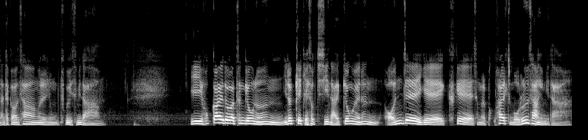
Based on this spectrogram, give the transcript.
안타까운 상황을 두고 있습니다. 이 홋카이도 같은 경우는 이렇게 계속 지진이 날 경우에는 언제 이게 크게 정말 폭발할지 모르는 상황입니다.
